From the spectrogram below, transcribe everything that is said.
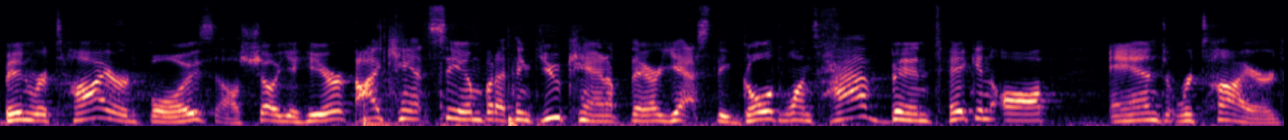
been retired, boys. I'll show you here. I can't see them, but I think you can up there. Yes, the gold ones have been taken off and retired,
